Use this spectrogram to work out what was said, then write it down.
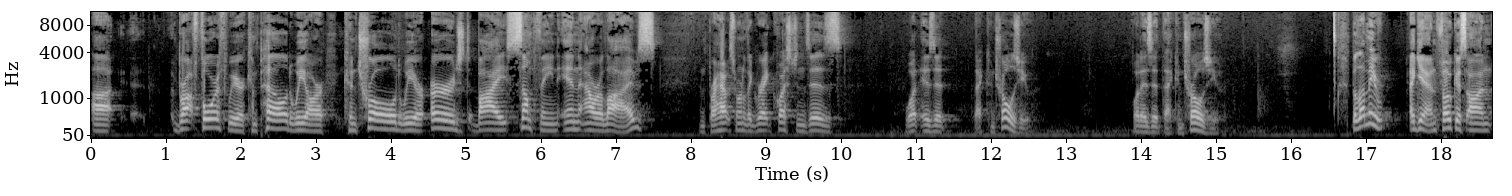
uh, brought forth, we are compelled, we are controlled, we are urged by something in our lives. And perhaps one of the great questions is what is it that controls you? What is it that controls you? But let me again focus on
